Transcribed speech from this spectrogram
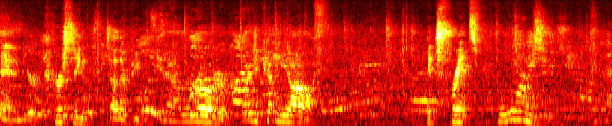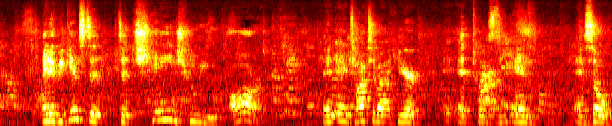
and you're cursing to other people, get out of the road, or why'd you cut me off? It transforms you. And it begins to, to change who you are. And, and it talks about here at, towards the end. And so,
